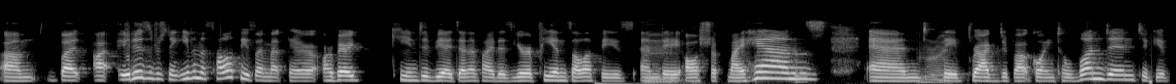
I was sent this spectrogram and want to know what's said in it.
Um, but uh, it is interesting. Even the Salafis I met there are very keen to be identified as European Salafis, and mm. they all shook my hands, and right. they bragged about going to London to give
